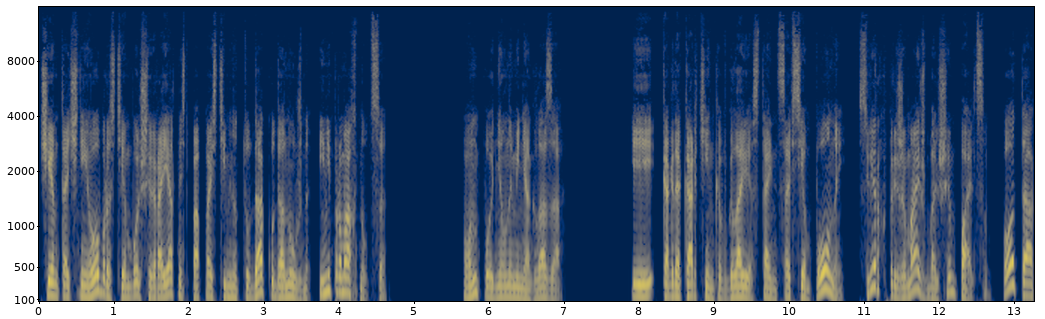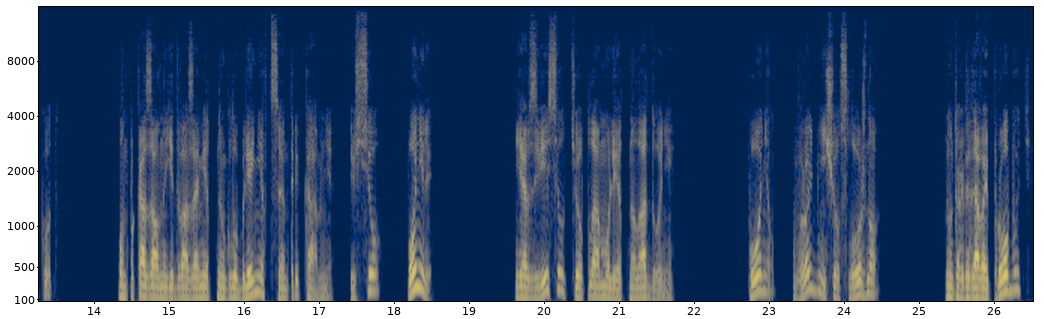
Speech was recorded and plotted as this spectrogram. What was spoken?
Чем точнее образ, тем больше вероятность попасть именно туда, куда нужно, и не промахнуться. Он поднял на меня глаза. И когда картинка в голове станет совсем полной, Сверху прижимаешь большим пальцем. Вот так вот. Он показал на едва заметное углубление в центре камня. И все. Поняли? Я взвесил теплый амулет на ладони. Понял. Вроде бы ничего сложного. Ну тогда давай пробовать.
